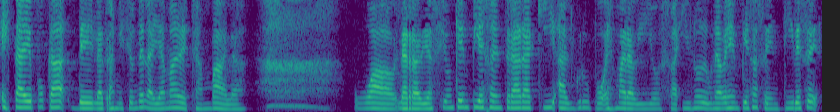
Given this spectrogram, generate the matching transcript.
esta época de la transmisión de la llama de Chambala, wow, la radiación que empieza a entrar aquí al grupo es maravillosa y uno de una vez empieza a sentir ese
